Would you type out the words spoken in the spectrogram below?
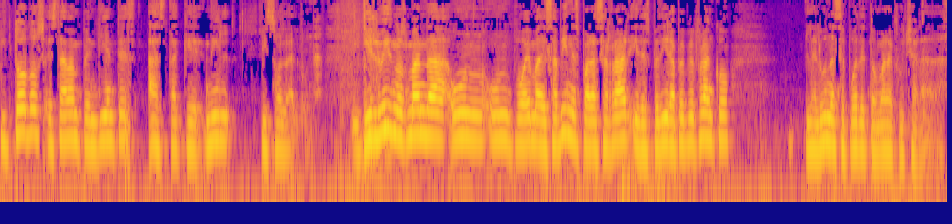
y todos estaban pendientes hasta que Neil pisó la luna. Y Luis nos manda un, un poema de Sabines para cerrar y despedir a Pepe Franco la luna se puede tomar a cucharadas.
